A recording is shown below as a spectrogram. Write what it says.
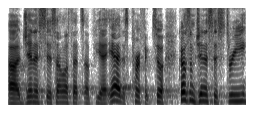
uh, Genesis. I don't know if that's up yet. Yeah, it's perfect. So it comes from Genesis 3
